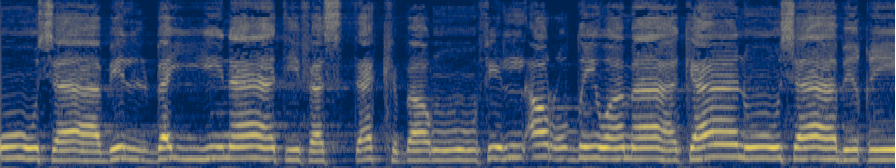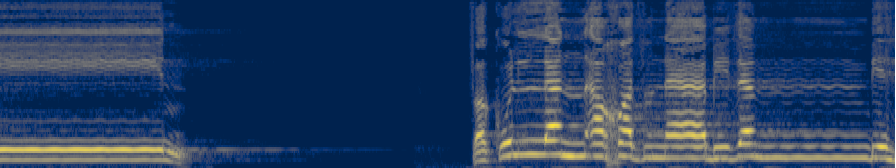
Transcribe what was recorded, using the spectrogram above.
موسى بالبينات فاستكبروا في الأرض وما كانوا سابقين. فكلا أخذنا بذنبه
